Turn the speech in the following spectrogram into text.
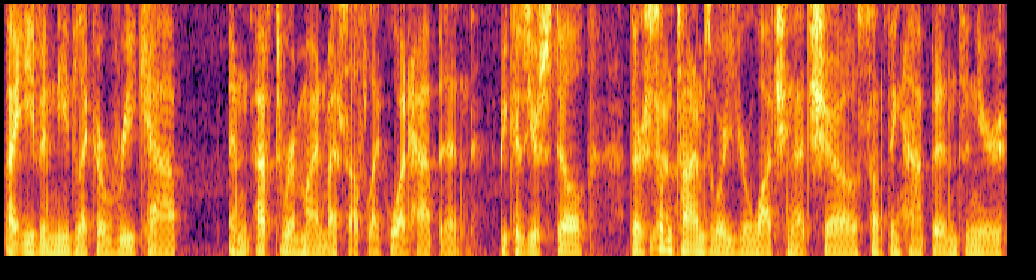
i even need like a recap and i have to remind myself like what happened because you're still there's Yeah. some times where you're watching that show something happens and you're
